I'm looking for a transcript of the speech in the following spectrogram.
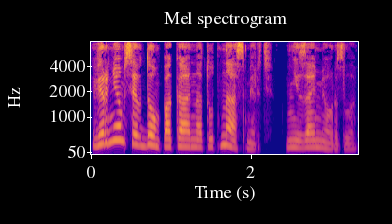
Вернемся в дом, пока она тут насмерть не замерзла.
